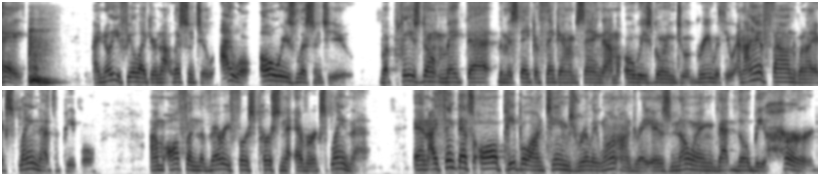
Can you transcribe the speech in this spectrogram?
hey, I know you feel like you're not listened to. I will always listen to you. But please don't make that the mistake of thinking I'm saying that I'm always going to agree with you. And I have found when I explain that to people, I'm often the very first person to ever explain that. And I think that's all people on teams really want, Andre, is knowing that they'll be heard,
